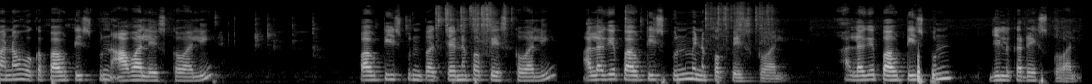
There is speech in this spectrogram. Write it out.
మనం ఒక పావు టీ స్పూన్ ఆవాలు వేసుకోవాలి. పావు టీ స్పూన్ పచ్చెనపప్పు వేసుకోవాలి. అలాగే పావు టీ స్పూన్ మినపప్పు వేసుకోవాలి. అలాగే పావు టీ స్పూన్ జీలకర్ర వేసుకోవాలి.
